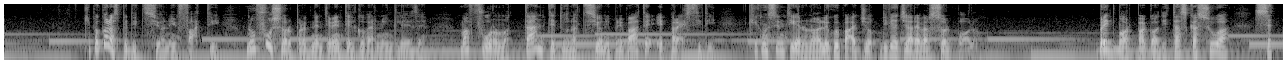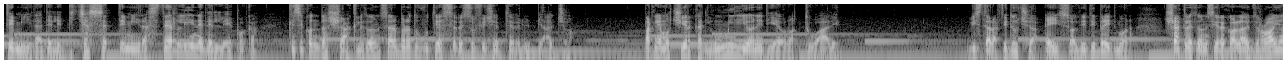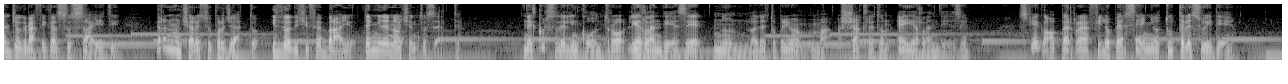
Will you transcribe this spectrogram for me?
Chi pagò la spedizione, infatti, non fu sorprendentemente il governo inglese, ma furono tante donazioni private e prestiti che consentirono all'equipaggio di viaggiare verso il polo. Bridmore pagò di tasca sua 7.000 delle 17.000 sterline dell'epoca, che secondo Shackleton sarebbero dovuti essere sufficienti per il viaggio. Parliamo circa di un milione di euro attuali. Vista la fiducia e i soldi di Bridmore, Shackleton si recò alla Royal Geographical Society per annunciare il suo progetto il 12 febbraio del 1907. Nel corso dell'incontro, l'irlandese, non l'ho detto prima, ma Shackleton è irlandese, spiegò per filo per segno tutte le sue idee.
